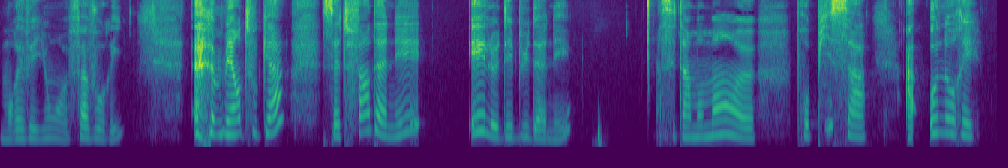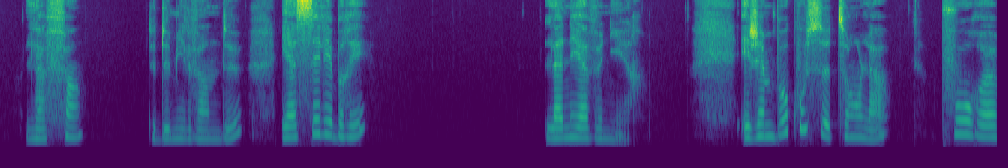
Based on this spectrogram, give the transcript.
mon réveillon euh, favori. Mais en tout cas, cette fin d'année et le début d'année, c'est un moment euh, propice à, à honorer la fin de 2022 et à célébrer l'année à venir. Et j'aime beaucoup ce temps-là pour euh,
